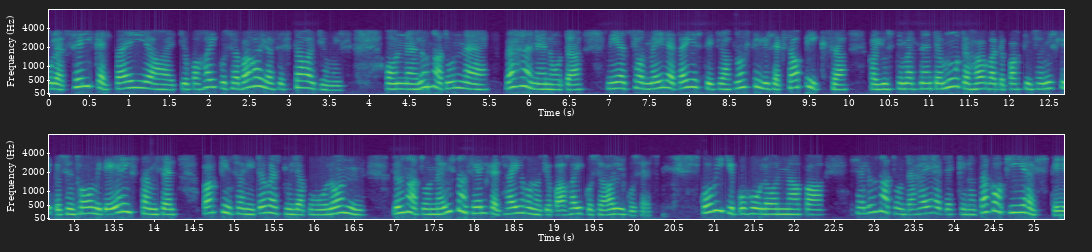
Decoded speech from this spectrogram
tuleb selgelt välja, et juba haiguse varajases staadiumis on lõhnatunne vähenenud, nii et see on meile täiesti diagnostiliseks abiks ka just nimelt nende muude harvade parkinsonistlike sündroomide eristamisel Parkinsoni tõvest, mille puhul on lõhnatunne üsna selgelt häirunud juba haiguse alguses. Covidi puhul on aga see lõhnatundehäire tekkinud väga kiiresti,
